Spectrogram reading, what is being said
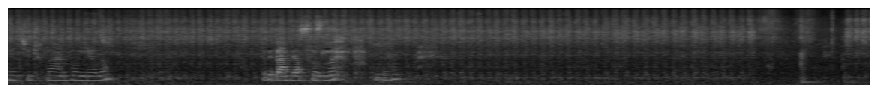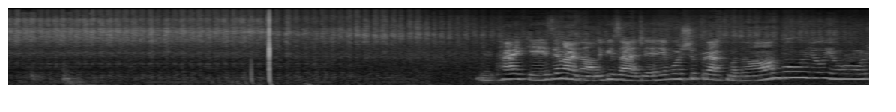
Evet çocuklar boyayalım. Tabii ben biraz hızlı Evet, herkes yanardağını güzelce boşluk bırakmadan boyuyor.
